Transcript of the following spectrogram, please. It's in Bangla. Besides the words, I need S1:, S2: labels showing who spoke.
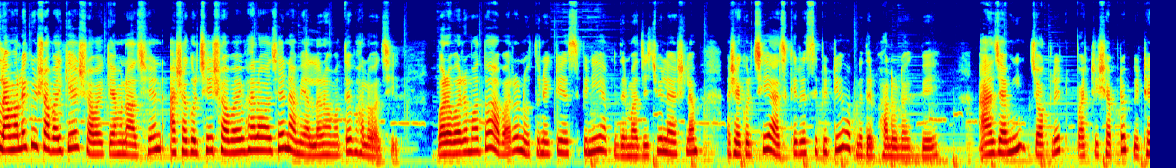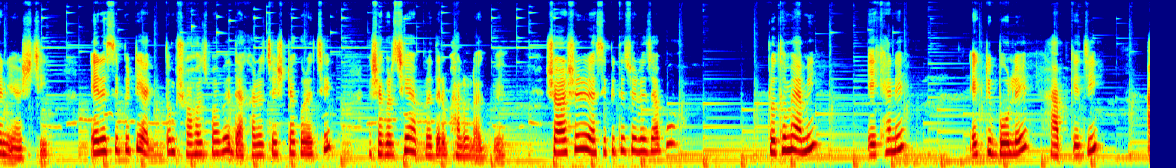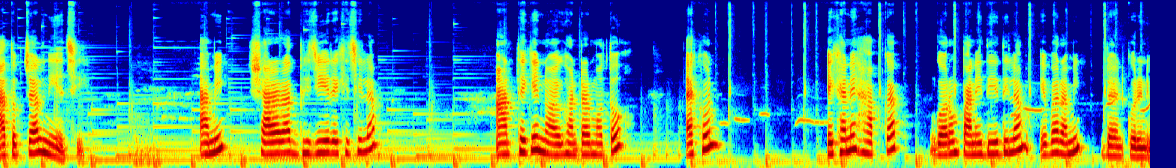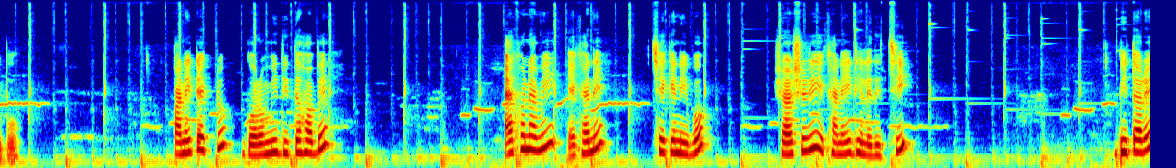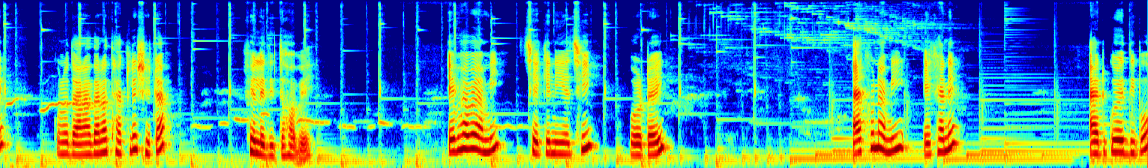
S1: আসসালামু আলাইকুম সবাইকে, সবাই কেমন আছেন? আশা করছি সবাই ভালো আছেন, আমি আল্লাহর রহমতে ভালো আছি। বরাবরের মতো আবারও নতুন একটি রেসিপি নিয়ে আপনাদের মাঝে চলে আসলাম। আশা করছি আজকের রেসিপিটিও আপনাদের ভালো লাগবে। আজ আমি চকলেট পাটিসাপটা পিঠে নিয়ে আসছি। এই রেসিপিটি একদম সহজভাবে দেখারও চেষ্টা করেছি। আশা করছি আপনাদের ভালো লাগবে। সরাসরি রেসিপিতে চলে যাব। প্রথমে আমি এখানে একটি বলে হাফ কেজি আতপ চাল নিয়েছি। আমি সারা রাত ভিজিয়ে রেখেছিলাম। আট থেকে নয় ঘণ্টার মতো। এখন এখানে হাফ কাপ গরম পানি দিয়ে দিলাম। এবার আমি ব্লেন্ড করে নেব। পানিটা একটু গরমই দিতে হবে। এখন আমি এখানে ছেঁকে নিব। সরাসরি এখানেই ঢেলে দিচ্ছি। ভিতরে কোনো দানা দানা থাকলে সেটা ফেলে দিতে হবে। এভাবে আমি ছেঁকে নিয়েছি পুরোটাই। এখন আমি এখানে অ্যাড করে দিব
